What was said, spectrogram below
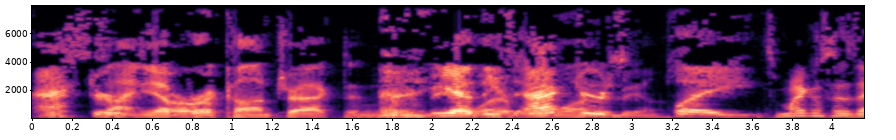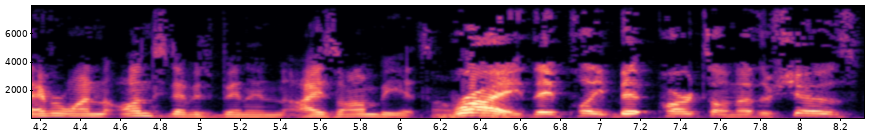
actors sign you up are, for a contract and be yeah, these whatever want actors to be play, So Michael says everyone on CW has been in iZombie at some point. right, point. they play bit parts on other shows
